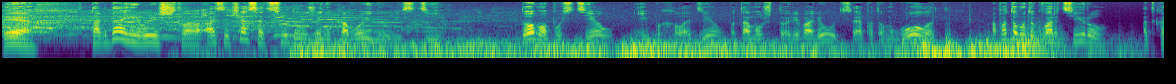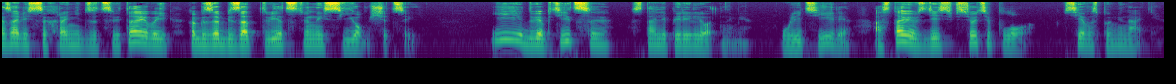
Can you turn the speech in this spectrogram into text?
Эх, тогда не вышло, а сейчас отсюда уже никого и не увезти. Дом опустел и похолодел, потому что революция, а потом голод, а потом эту квартиру отказались сохранить за Цветаевой, как за безответственной съемщицей. И две птицы стали перелетными, улетели, оставив здесь все тепло, все воспоминания.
